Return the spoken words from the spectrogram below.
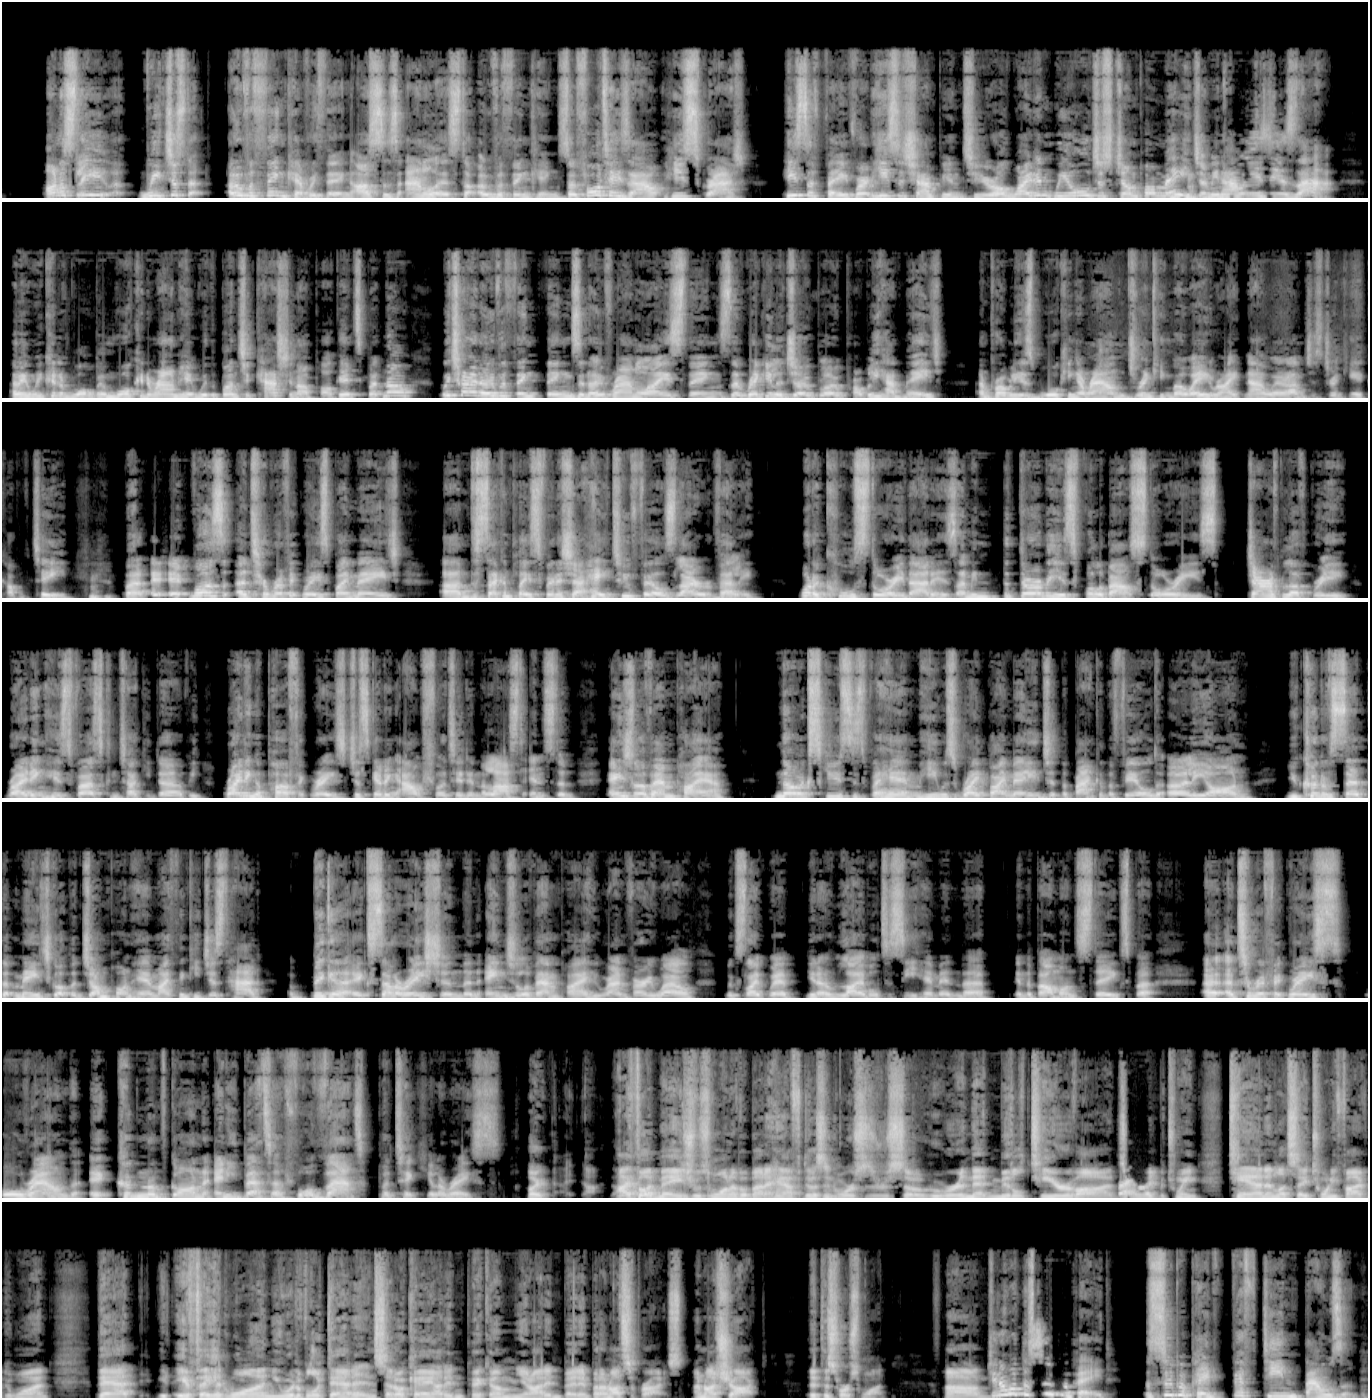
honestly, we just overthink everything. Us as analysts are overthinking. So Forte's out, he's scratched. He's the favorite. He's a champion two year old. Why didn't we all just jump on Mage? I mean, how easy is that? I mean, we could have all been walking around here with a bunch of cash in our pockets, but no, we try and overthink things and overanalyze things. The regular Joe Blow probably had Mage and probably is walking around drinking Moe right now, where I'm just drinking a cup of tea. but it, it was a terrific race by Mage. Um, the second place finisher, hey, Two Phils, Larry Rivelli. What a cool story that is. I mean, the Derby is full about stories. Jareth Loveberry riding his first Kentucky Derby, riding a perfect race, just getting outfooted in the last instant. Angel of Empire, no excuses for him. He was right by Mage at the back of the field early on. You could have said that Mage got the jump on him. I think he just had a bigger acceleration than Angel of Empire, who ran very well. Looks like we're, you know, liable to see him in the in the Belmont Stakes, but a, a terrific race all round. It couldn't have gone any better for that particular race. But I thought Mage was one of about a half dozen horses or so who were in that middle tier of odds, right, right between 10 and let's say 25 to 1. That if they had won, you would have looked at it and said, okay, I didn't pick them, you know, I didn't bet him, but I'm not surprised. I'm not shocked that this horse won. Um, Do you know what the super paid? The super paid 15,000.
